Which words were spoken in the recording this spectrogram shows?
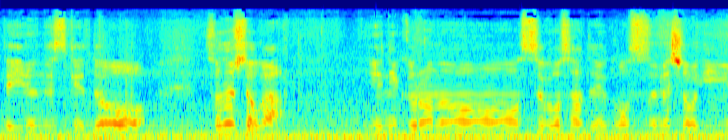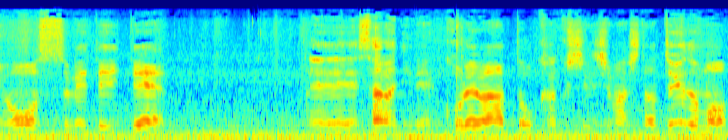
っているんですけどその人がユニクロの凄さというかおすすめ商品を勧めていて、えーさらにねこれはと確信しました。というのも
